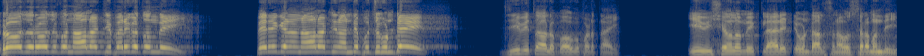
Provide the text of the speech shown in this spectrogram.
రోజు రోజుకు నాలెడ్జ్ పెరుగుతుంది. పెరిగిన నాలెడ్జ్ని అందిపుచ్చుకుంటే జీవితాలు బాగుపడతాయి. ఈ విషయంలో మీకు క్లారిటీ ఉండాల్సిన అవసరం ఉంది.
